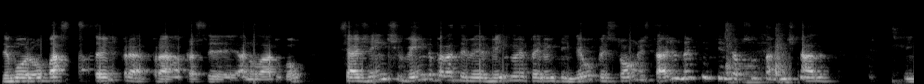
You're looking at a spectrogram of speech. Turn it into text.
Demorou bastante para ser anulado o gol. Se a gente vendo pela TV, vendo o replay não entendeu, o pessoal no estádio não deve ter visto absolutamente nada. E eu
